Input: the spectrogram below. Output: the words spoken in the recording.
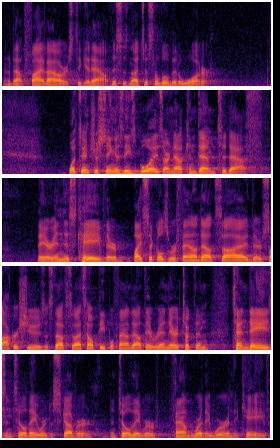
and about five hours to get out. This is not just a little bit of water. What's interesting is these boys are now condemned to death. They are in this cave. Their bicycles were found outside, their soccer shoes and stuff. So that's how people found out they were in there. It took them 10 days until they were discovered, until they were found where they were in the cave.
